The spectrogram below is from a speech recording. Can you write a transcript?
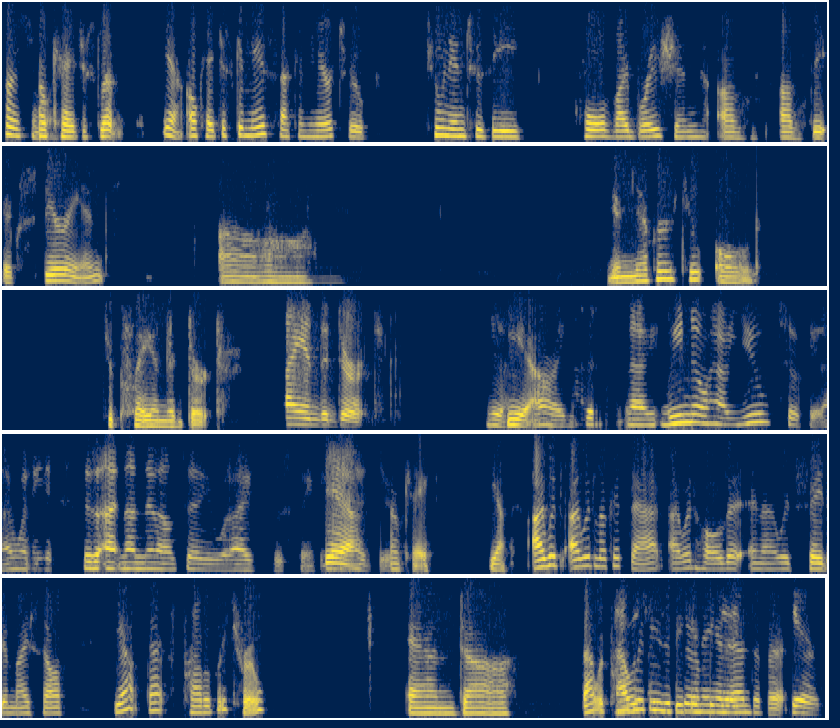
Personally. Okay, just let yeah. Okay, just give me a second here to tune into the whole vibration of of the experience. Um, you're never too old to play in the dirt. Play in the dirt. Yeah. Yeah. All right. Now we know how you took it. I want to and then I'll tell you what I was thinking. Yeah. Okay. Yeah. I would I would look at that. I would hold it and I would say to myself, yeah, that's probably true. And uh that would probably be the beginning and end of it. Dirt.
